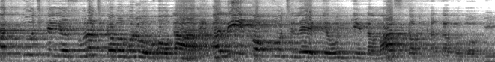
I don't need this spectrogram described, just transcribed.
مت پوچھ کے یہ سورج کب غروب ہوگا؟ علی کو پوچھ لے کہ ان کی نماز کب ختم ہوگی؟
